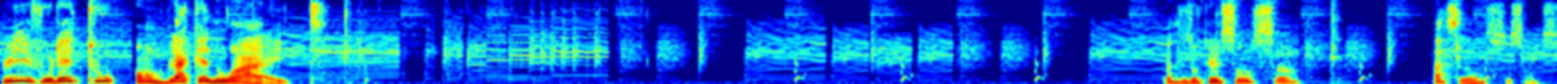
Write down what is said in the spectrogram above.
Lui, il voulait tout en black and white. Ah, c'est dans quel sens ça? Ah, c'est dans ce sens.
